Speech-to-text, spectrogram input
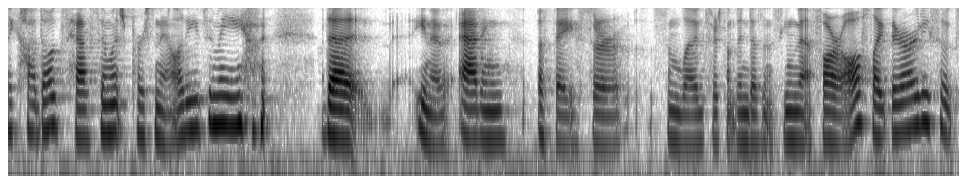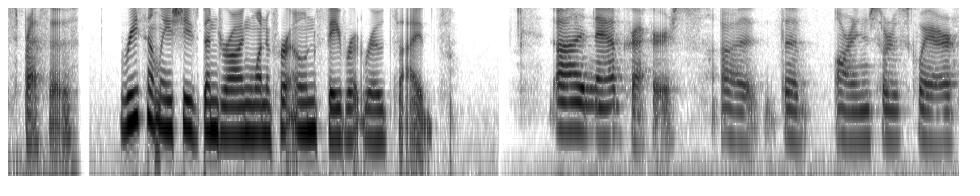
like hot dogs have so much personality to me that, you know, adding a face or some legs or something doesn't seem that far off. Like they're already so expressive. Recently, she's been drawing one of her own favorite roadsides. Uh, nab crackers, uh, the orange sort of square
